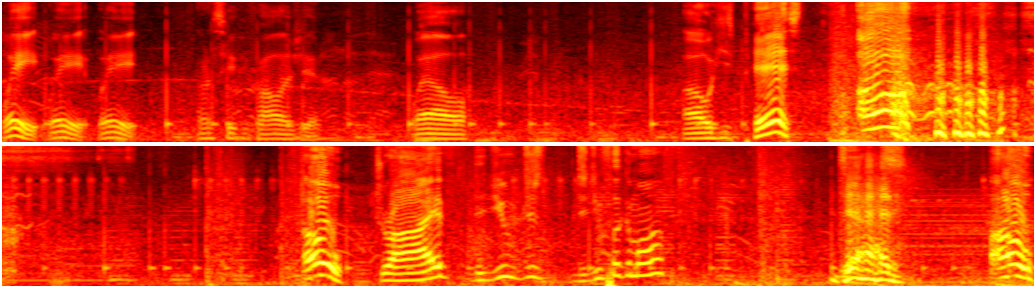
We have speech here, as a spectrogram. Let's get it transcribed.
Wait, wait, wait. I want to see if he follows you. Well. Oh, he's pissed. Oh! oh, drive. Did you just? Did you flick him off? Dead. Oh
